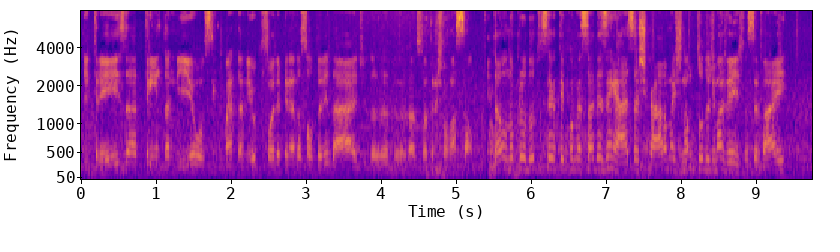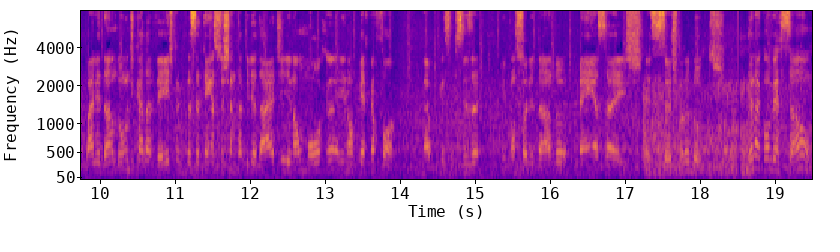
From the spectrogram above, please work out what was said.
de 3 a 30 mil ou 50 mil, que for, dependendo da sua autoridade, da, da, da, sua transformação. Então, no produto você tem que começar a desenhar essa escala, mas não tudo de uma vez. Você vai validando um de cada vez para que você tenha sustentabilidade e não morra e não perca foco, né? porque você precisa ir consolidando bem essas, esses seus produtos. E na conversão,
